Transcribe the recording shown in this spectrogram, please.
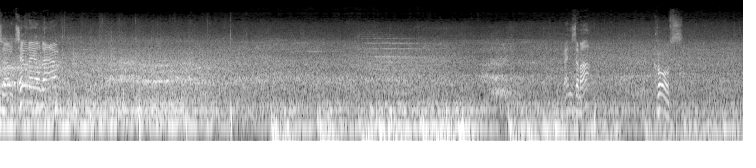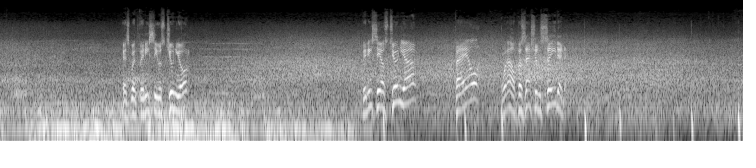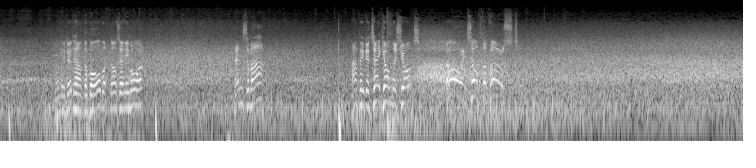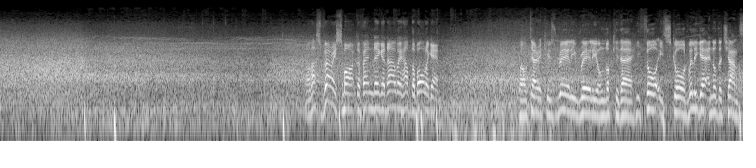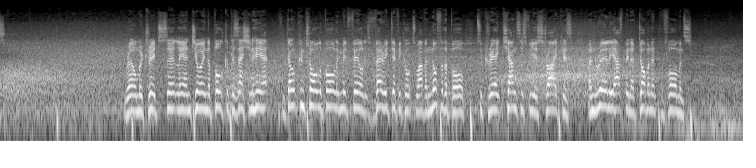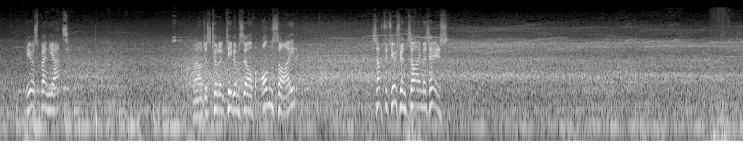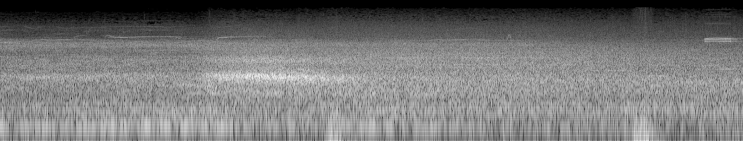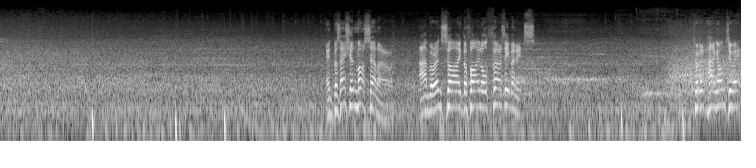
So 2-0 now. Benzema. Kroos. Is with Vinicius Junior. Vinicius Junior. Bale. Well, possession ceded. Well, they did have the ball, but not anymore. Benzema. Happy to take on the shot. Oh, it's off the post. That's very smart defending, and now they have the ball again. Well, Derek is really, really unlucky there. He thought he'd scored. Will he get another chance? Real Madrid certainly enjoying the bulk of possession here. If you don't control the ball in midfield, it's very difficult to have enough of the ball to create chances for your strikers, and really has been a dominant performance. Here's Beñat. Well, just couldn't keep himself onside. Substitution time it is. In possession, Marcelo. And we're inside the final 30 minutes. Couldn't hang on to it.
